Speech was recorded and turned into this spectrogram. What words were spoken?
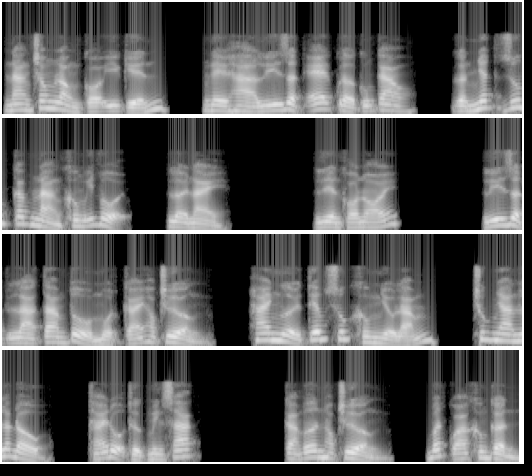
Nàng trong lòng có ý kiến, nề hà Lý Giật EQ cũng cao, gần nhất giúp các nàng không ít vội, lời này. Liền khó nói. Lý Giật là tam tổ một cái học trường, hai người tiếp xúc không nhiều lắm, Trúc Nhan lắc đầu, thái độ thực minh xác. Cảm ơn học trưởng, bất quá không cần.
